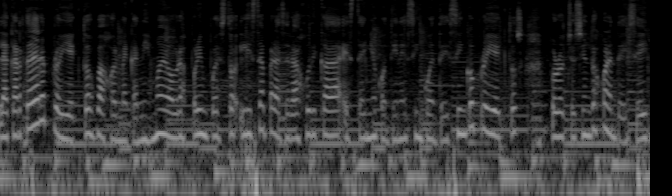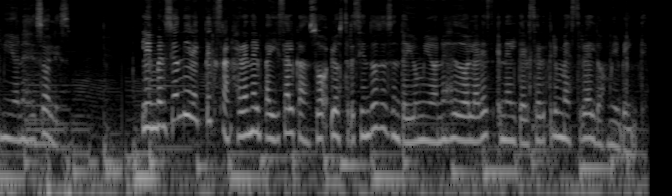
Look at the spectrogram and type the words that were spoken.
La cartera de proyectos bajo el mecanismo de obras por impuesto lista para ser adjudicada este año contiene 55 proyectos por 846 millones de soles. La inversión directa extranjera en el país alcanzó los 361 millones de dólares en el tercer trimestre del 2020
